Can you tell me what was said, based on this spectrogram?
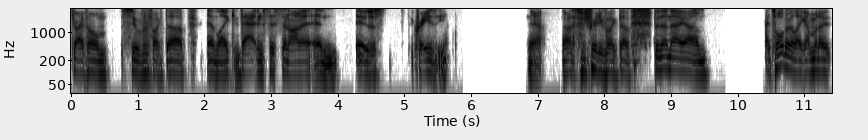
drive home super fucked up and like that insistent on it. And it was just crazy. Yeah that was pretty fucked up. But then i um i told her like i'm gonna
